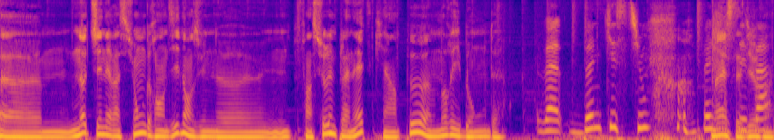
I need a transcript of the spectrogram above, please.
Euh, notre génération grandit dans une, enfin sur une planète qui est un peu moribonde. Bah, bonne question. en fait, Ouais, je sais dur, pas. hein.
